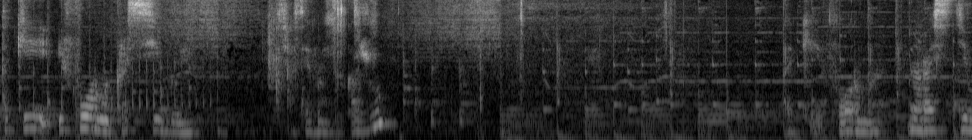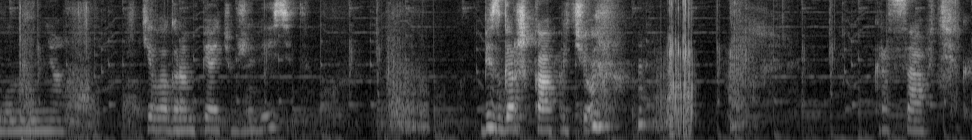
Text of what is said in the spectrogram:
такие и формы красивые. Сейчас я вам покажу. Такие формы. Нарастил он у меня. Килограмм 5 уже весит. Без горшка причем. Красавчик.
